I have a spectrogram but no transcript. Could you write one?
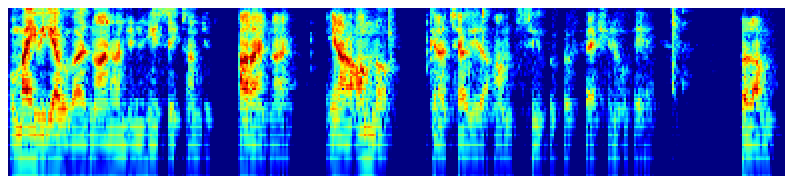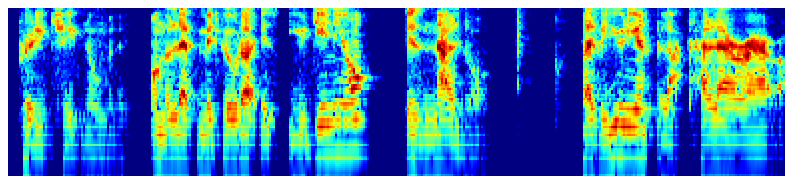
or maybe the other guy's 900 and he's 600. I don't know. You know, I'm not going to tell you that I'm super professional here, but I'm pretty cheap normally. On the left midfielder is Eugenio Isnaldo. Plays for Union La Calera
